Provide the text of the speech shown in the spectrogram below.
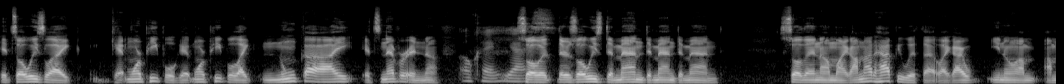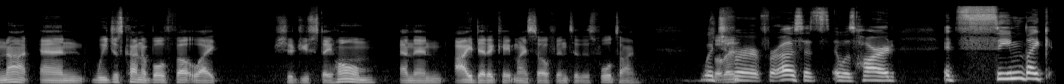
it's always like get more people, get more people. Like nunca I it's never enough. Okay, yeah. So it, there's always demand, demand, demand. So then I'm like, I'm not happy with that. Like I, you know, I'm I'm not. And we just kind of both felt like, should you stay home? And then I dedicate myself into this full time. Which so then, for for us, it's it was hard. It seemed like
